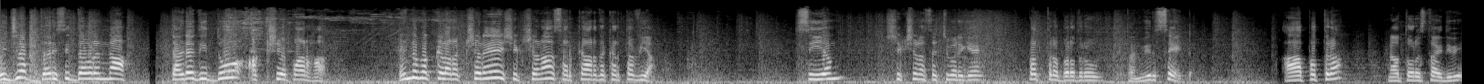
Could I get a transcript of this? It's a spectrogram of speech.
ಹಿಜಬ್ ಧರಿಸಿದ್ದವರನ್ನ ತಡೆದಿದ್ದು ಆಕ್ಷೇಪಾರ್ಹ. ಹೆಣ್ಣು ಮಕ್ಕಳ ರಕ್ಷಣೆ, ಶಿಕ್ಷಣ ಸರ್ಕಾರದ ಕರ್ತವ್ಯ. ಸಿಎಂ ಶಿಕ್ಷಣ ಸಚಿವರಿಗೆ ಪತ್ರ ಬರೆದರು ತನ್ವೀರ್ ಸೇಠ್. ಆ ಪತ್ರ ನಾವು ತೋರಿಸ್ತಾ ಇದ್ದೀವಿ.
